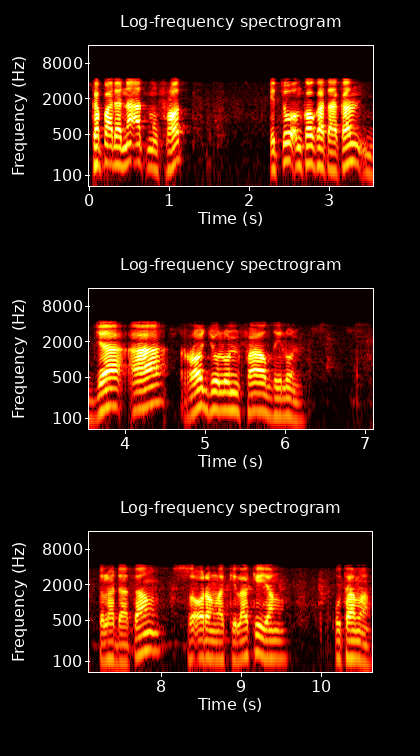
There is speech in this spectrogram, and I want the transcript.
kepada na'at mufrad. Itu engkau katakan ja'a rojulun fadilun. Telah datang seorang laki-laki yang utama.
